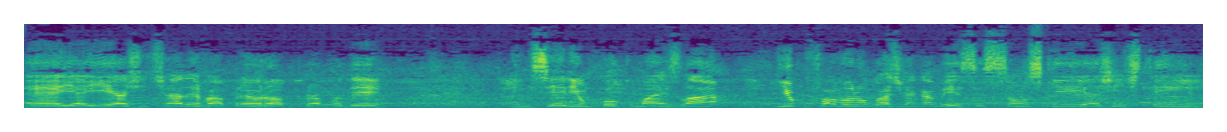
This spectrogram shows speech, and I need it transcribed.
É, e aí a gente vai levar para a Europa para poder inserir um pouco mais lá. E o Por Favor Não Corte Minha Cabeça. Esses são os que a gente tem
